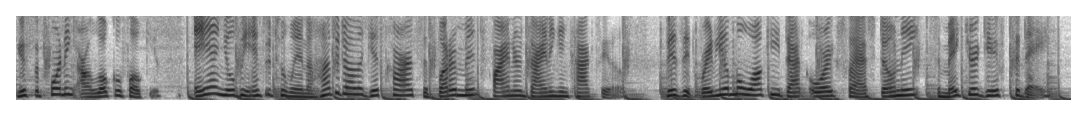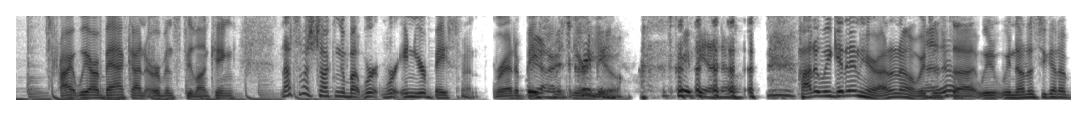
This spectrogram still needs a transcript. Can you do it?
you're supporting our local focus. And you'll be entered to win a $100 gift card to Buttermint Finer Dining and Cocktails. Visit radiomilwaukee.org slash donate to make your gift today. All right, we are back on Urban Spelunking. Not so much talking about we're we're in your basement. We're at a are. basement It's near creepy. you. It's creepy, I know. How did we get in here? I don't know. We I just know. uh we we noticed you got a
